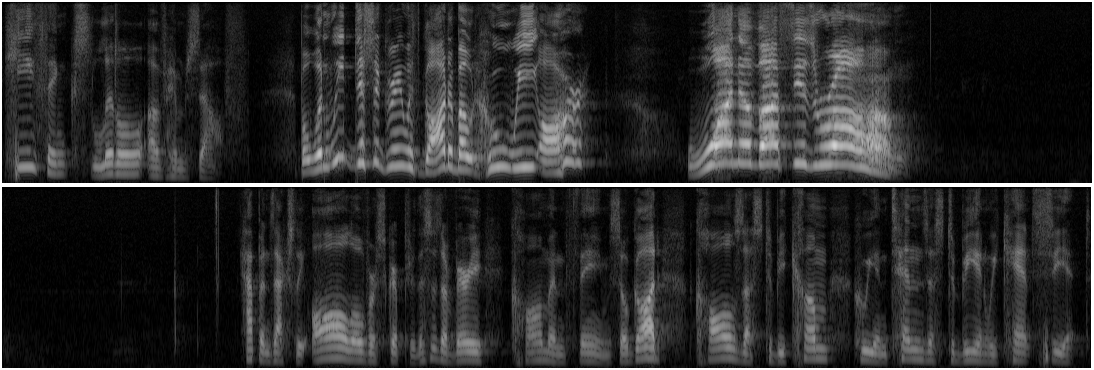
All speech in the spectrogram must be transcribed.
He thinks little of himself. But when we disagree with God about who we are, one of us is wrong. Happens actually all over Scripture. This is a very common theme. So God calls us to become who He intends us to be, and we can't see it.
